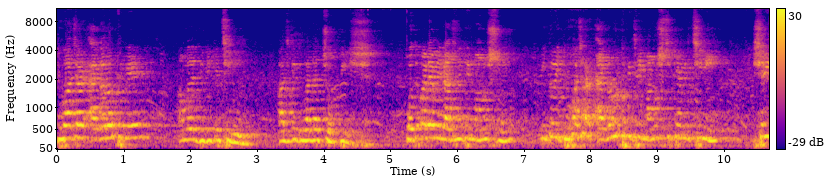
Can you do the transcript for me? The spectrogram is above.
দু থেকে আমাদের দিদিকে চিনি আজকে দু হাজার চব্বিশ। হতে পারে আমি রাজনীতির মানুষ নই, কিন্তু ওই দু হাজার এগারো থেকে যে মানুষটিকে আমি চিনি, সেই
